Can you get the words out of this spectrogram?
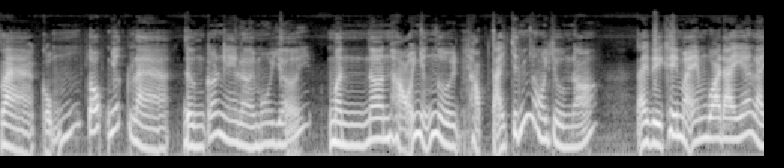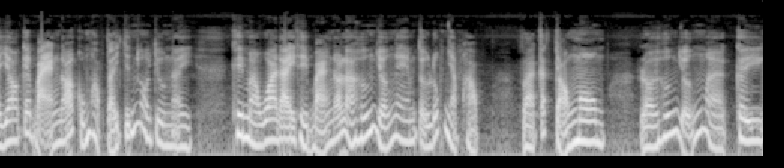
Và cũng tốt nhất là đừng có nghe lời môi giới. Mình nên hỏi những người học tại chính ngôi trường đó tại vì khi mà em qua đây á, là do cái bạn đó cũng học tại chính ngôi trường này. Khi mà qua đây thì bạn đó là hướng dẫn em từ lúc nhập học và cách chọn môn rồi hướng dẫn mà khi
